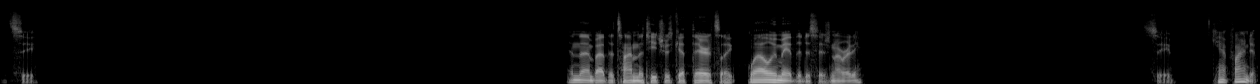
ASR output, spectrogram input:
let's see. And then by the time the teachers get there, it's like, well, we made the decision already. Let's see. Can't find it.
